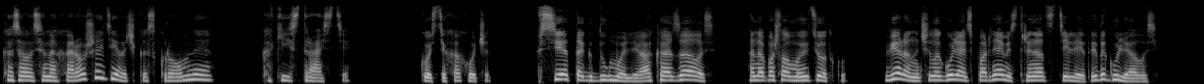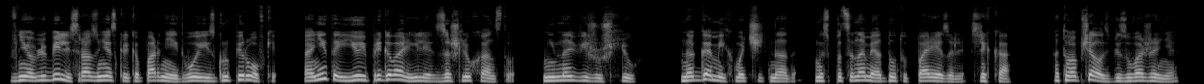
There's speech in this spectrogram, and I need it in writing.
Казалось, она хорошая девочка, скромная. Какие страсти. Костя хохочет. Все так думали, а оказалось. Она пошла в мою тетку. Вера начала гулять с парнями с 13 лет и догулялась. В нее влюбились сразу несколько парней, двое из группировки. Они-то ее и приговорили за шлюханство. Ненавижу шлюх. Ногами их мочить надо. Мы с пацанами одну тут порезали, слегка. А то общалась без уважения.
